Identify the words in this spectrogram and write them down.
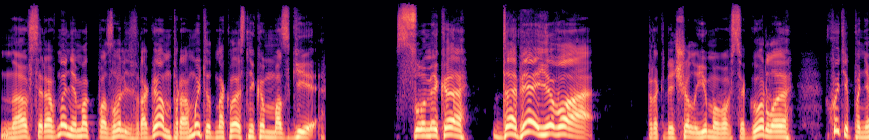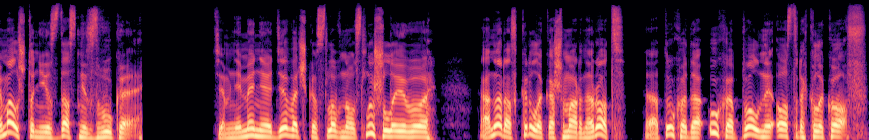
но все равно не мог позволить врагам промыть одноклассникам мозги. «Сумика, добей его!» Прокричал Юма во все горло, хоть и понимал, что не издаст ни звука. Тем не менее, девочка словно услышала его, она раскрыла кошмарный рот, от уха до уха полный острых клыков.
